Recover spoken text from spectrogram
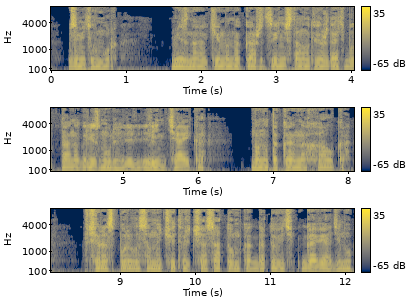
— заметил Мур. Не знаю, кем она кажется, и не стану утверждать, будто она грязнуля или лентяйка, но она такая нахалка. Вчера спорила со мной четверть часа о том, как готовить говядину,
